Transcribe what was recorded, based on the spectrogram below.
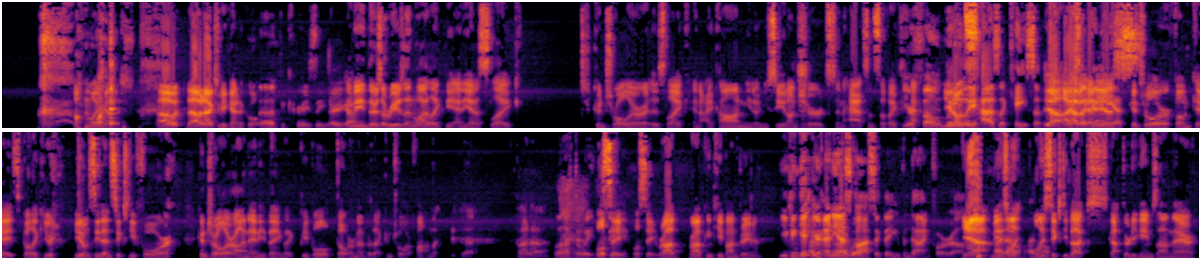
oh my What? gosh, that would, that would actually be kind of cool. That'd be crazy. There you go. I mean, there's a reason why like the NES like t- controller is like an icon. You know, and you see it on shirts and hats and stuff like Your that. phone You don't literally has a case of it. Yeah, I have like an an NES, controller phone case, but like you you don't see the N64 controller on anything. Like people don't remember that controller fondly. Yeah. But uh, We'll have to wait. and we'll see. We'll see. Rob Rob can keep on dreaming. You can get your I'm- NES. Classic that you've been dying for, Rob. Yeah, I mean I it's know, only, I only sixty bucks. Got thirty games on there.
